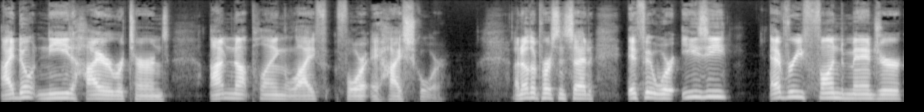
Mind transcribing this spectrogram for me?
I don't need higher returns. I'm not playing life for a high score. Another person said, if it were easy, every fund manager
